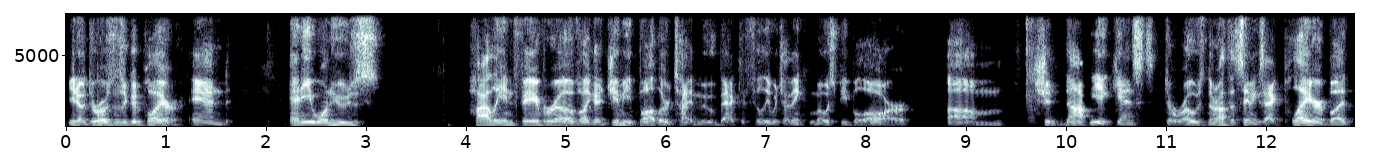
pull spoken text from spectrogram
you know, DeRozan's a good player, and anyone who's highly in favor of like a Jimmy Butler type move back to Philly, which I think most people are, um, should not be against DeRozan. They're not the same exact player, but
